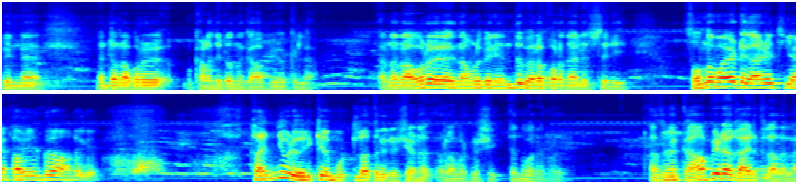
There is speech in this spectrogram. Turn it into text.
പിന്നെ എന്റെ റബ്ബർ കളഞ്ഞിട്ടൊന്നും കാപ്പി വെക്കില്ല. കാരണം റബ്ബർ നമ്മൾ പിന്നെ എന്ത് വില കുറഞ്ഞാലും ശരി സ്വന്തമായിട്ട് കാര്യം ചെയ്യാൻ കഴിയുന്നതാണെങ്കിൽ കഞ്ഞിയുടെ ഒരിക്കലും മുട്ടില്ലാത്തൊരു കൃഷിയാണ് റബ്ബർ കൃഷി എന്ന് പറയുന്നത്. അതേസമയം കാപ്പിയുടെ കാര്യത്തിൽ അതല്ല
